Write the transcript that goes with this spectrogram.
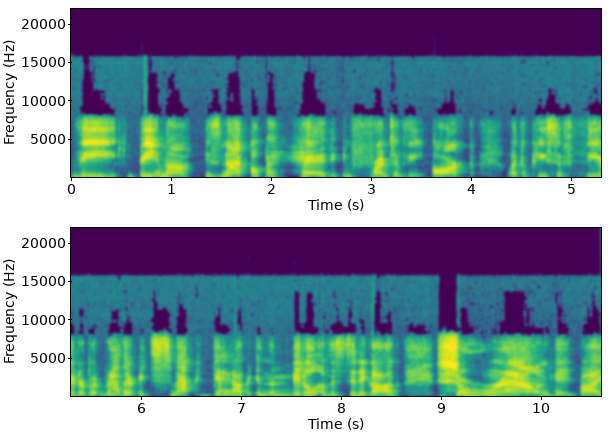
the bima is not up ahead in front of the ark like a piece of theater, but rather it's smack dab in the middle of the synagogue, surrounded by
